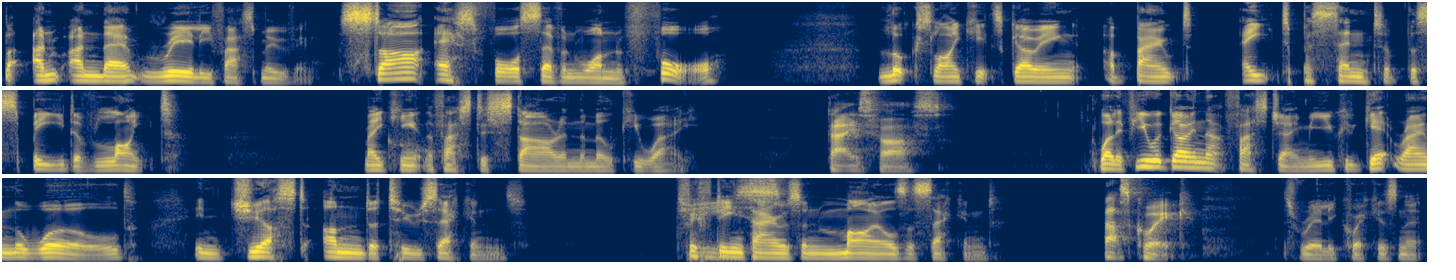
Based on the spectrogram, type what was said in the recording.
but and, and they're really fast moving. Star S four seven one four looks like it's going about eight percent of the speed of light, making it the fastest star in the Milky Way. That is fast. Well, if you were going that fast, Jamie, you could get round the world in just under two seconds. 15,000 miles a second. That's quick. It's really quick, isn't it?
